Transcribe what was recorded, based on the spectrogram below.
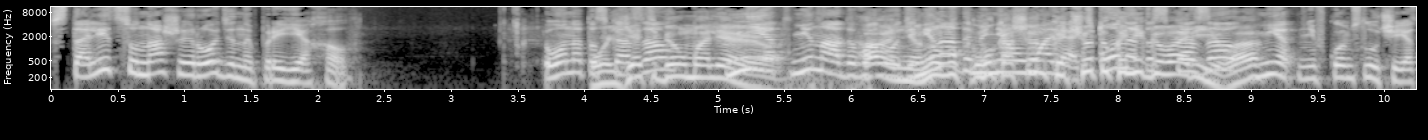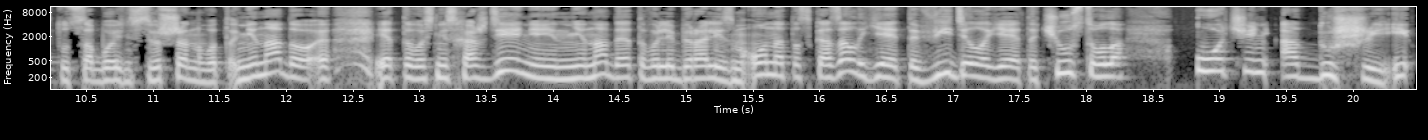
в столицу нашей Родины приехал. Он это Ой, сказал. я тебя умоляю. Нет, не надо, Володя, Аня, не ну, надо Лукашенко меня умолять. Что только Он не это говорил, сказал. А? Нет, ни в коем случае. Я тут с собой совершенно вот не надо э, этого снисхождения, не надо этого либерализма. Он это сказал, я это видела, я это чувствовала очень от души и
